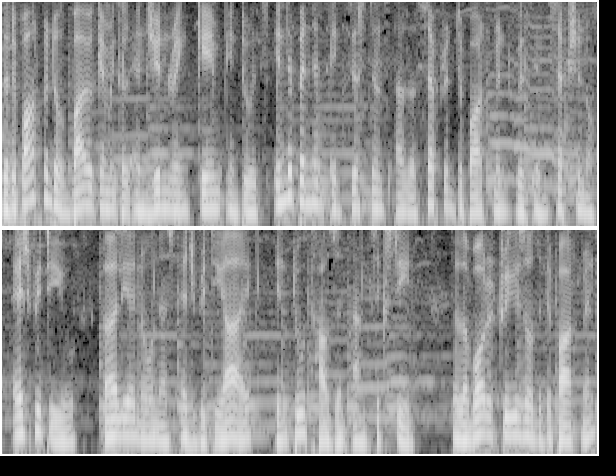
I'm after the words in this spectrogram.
The Department of Biochemical Engineering came into its independent existence as a separate department with inception of HBTU, earlier known as HBTI, in 2016. The laboratories of the department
